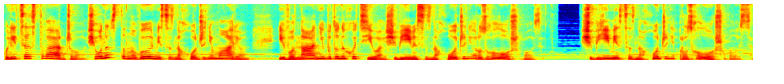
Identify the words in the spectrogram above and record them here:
поліція стверджувала, що вони встановили місце знаходження Маріон, і вона нібито не хотіла, щоб її місце знаходження розголошувалося. Щоб її місце знаходження розголошувалося.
